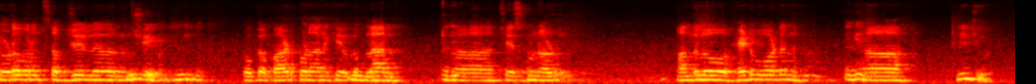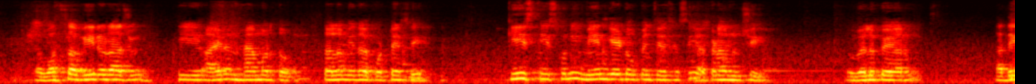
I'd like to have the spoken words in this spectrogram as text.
చోడవరం సబ్ జైల్ నుంచి ఒక పాడుకోవడానికి ఒక ప్లాన్ చేసుకున్నాడు. అందులో హెడ్ వార్డెన్ వత్స వీరరాజు ఈ ఐరన్ హ్యామర్తో తల మీద కొట్టేసి కీస్ తీసుకుని మెయిన్ గేట్ ఓపెన్ చేసేసి అక్కడ నుంచి వెళ్ళిపోయారు. అదే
